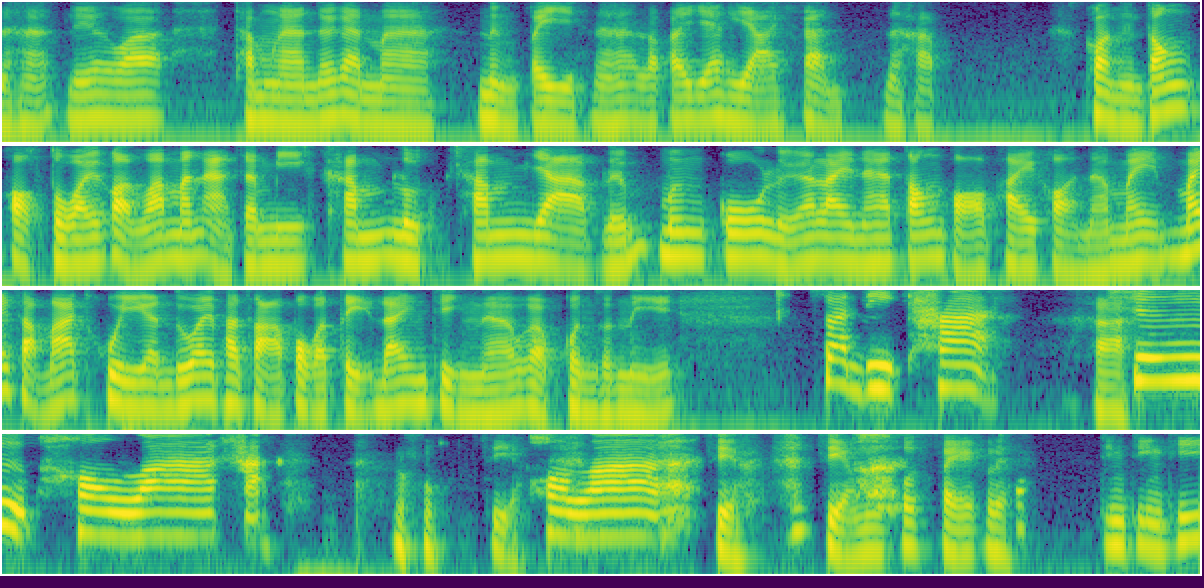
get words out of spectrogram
นะฮะเรียกว่าทำงานด้วยกันมา 1 ปีนะฮะแล้วก็แยกย้ายกันนะครับ ก่อนอื่นต้องออกตัวไว้ก่อนว่ามันอาจจะมีคำหลุดคำหยาบหรือมึงกูหรืออะไรนะฮะต้องขออภัยก่อนนะไม่ไม่สามารถคุยกันด้วยภาษาปกติได้จริงๆนะกับคนคนนี้ สวัสดีค่ะค่ะชื่อพอลล่าค่ะเสียงพอลล่าเสียงเสียงมันโคตรเฟกเลย จริง ๆ ที่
